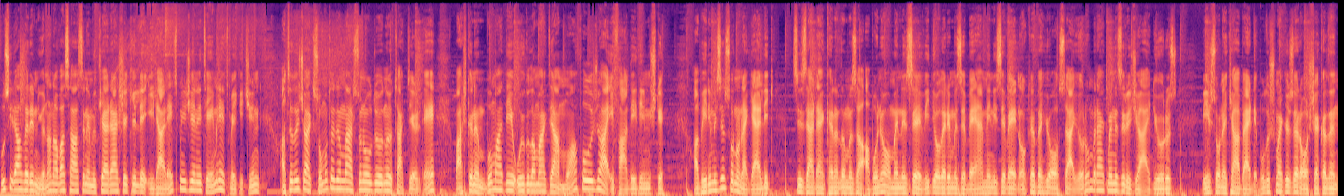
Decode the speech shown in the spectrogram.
bu silahların Yunan hava sahasını mükerrer şekilde ihlal etmeyeceğini temin etmek için atılacak somut adımlar sunulduğunu takdirde, başkanın bu maddeyi uygulamaktan muaf olacağı ifade edilmişti. Haberimizin sonuna geldik. Sizlerden kanalımıza abone olmanızı, videolarımızı beğenmenizi ve nokta dahi olsa yorum bırakmanızı rica ediyoruz. Bir sonraki haberde buluşmak üzere, hoşçakalın.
